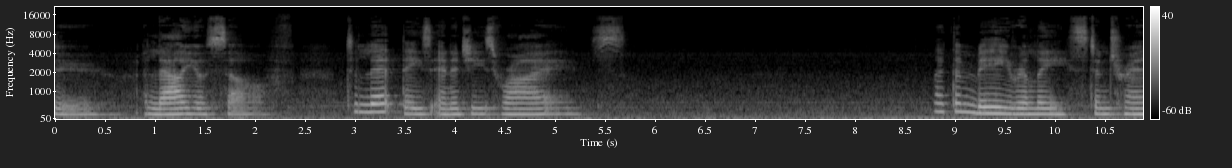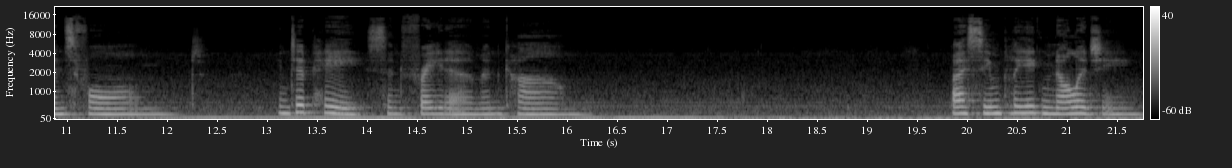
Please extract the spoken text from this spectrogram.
to, allow yourself to let these energies rise. Let them be released and transformed into peace and freedom and calm. By simply acknowledging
